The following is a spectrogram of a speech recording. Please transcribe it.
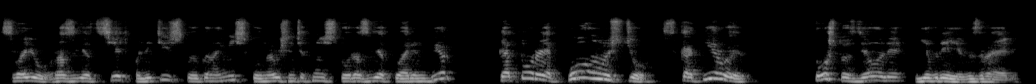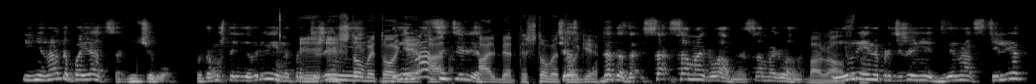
свою разведсеть, политическую, экономическую, научно-техническую разведку Оренберг, которая полностью скопирует то, что сделали евреи в Израиле. И не надо бояться ничего. Потому что евреи на протяжении и, и что в итоге, 12 а, лет... Альберт, и что в итоге? Да-да-да, самое главное, самое главное. Пожалуйста. Евреи на протяжении 12 лет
